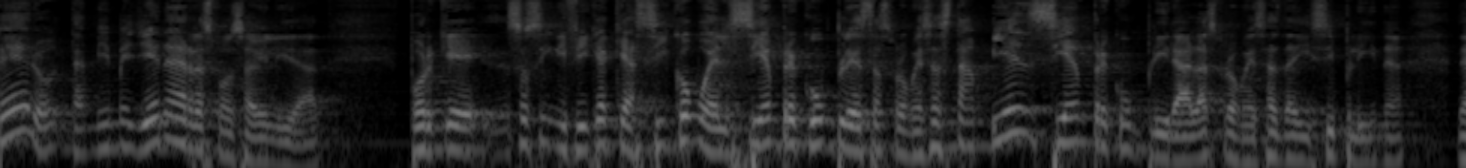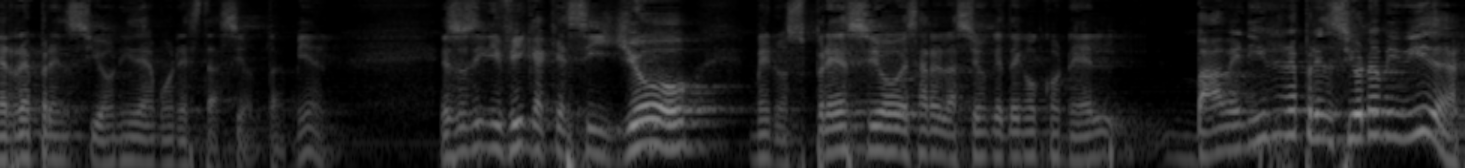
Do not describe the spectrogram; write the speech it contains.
Pero también me llena de responsabilidad, porque eso significa que así como Él siempre cumple estas promesas, también siempre cumplirá las promesas de disciplina, de reprensión y de amonestación también. Eso significa que si yo menosprecio esa relación que tengo con Él, va a venir reprensión a mi vida.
